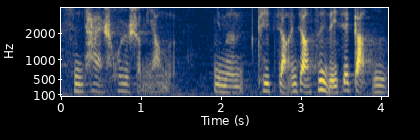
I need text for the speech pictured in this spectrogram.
心态是会是什么样的？你们可以讲一讲自己的一些感悟。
